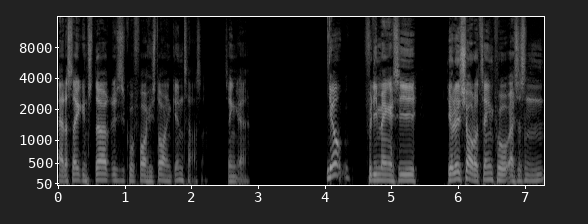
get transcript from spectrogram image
er der så ikke en større risiko for, at historien gentager sig, tænker jeg. Jo, Fordi man kan sige, det er jo lidt sjovt at tænke på, altså sådan,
